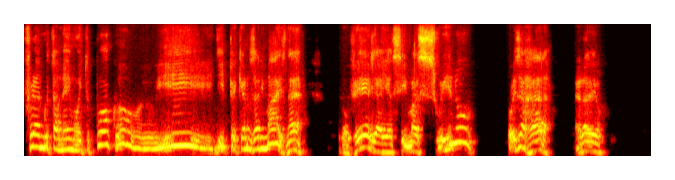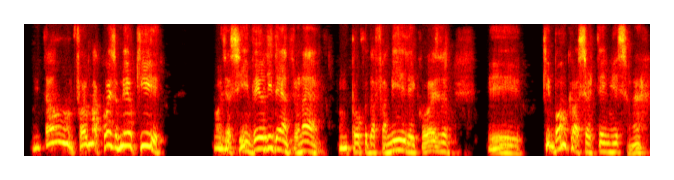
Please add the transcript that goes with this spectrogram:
frango também muito pouco e de pequenos animais, né? Ovelha e assim, mas suíno, coisa rara, era eu. Então, foi uma coisa meio que, vamos dizer assim, veio de dentro, né? Um pouco da família e coisa. E que bom que eu acertei nisso, né?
